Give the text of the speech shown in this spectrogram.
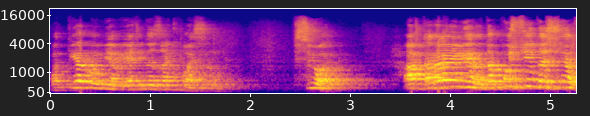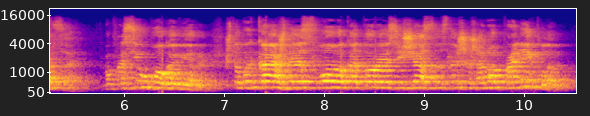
Вот первую меру я тебя заквасил. Все. А вторая мера, допусти до сердца. Попроси у Бога веры, чтобы каждое слово, которое сейчас ты слышишь, оно проникло.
